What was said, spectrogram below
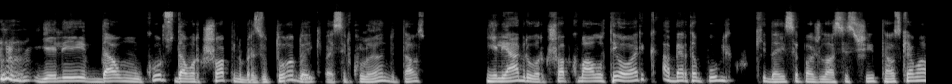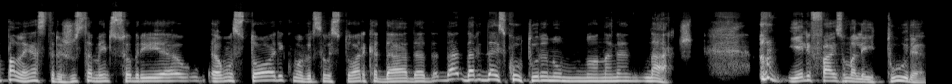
e ele dá um curso, dá um workshop no Brasil todo, aí que vai circulando e tal. E ele abre o workshop com uma aula teórica aberta ao público, que daí você pode ir lá assistir e tal, que é uma palestra justamente sobre. É, é um histórico, uma versão histórica da, da, da, da, da escultura no, no, na, na arte. E ele faz uma leitura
